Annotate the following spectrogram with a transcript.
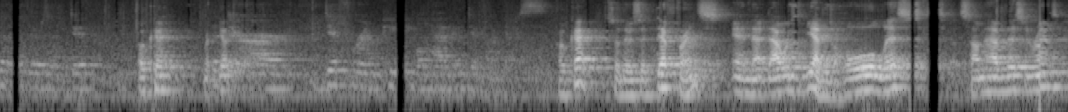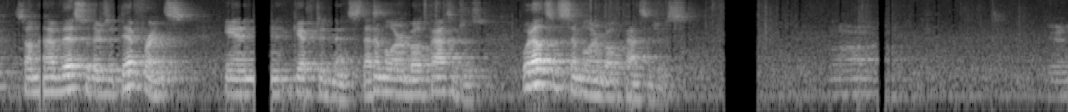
That there's a diff, Okay. that Yep. there are different people having different gifts. Okay, so there's a difference, and that, that was, yeah, there's a whole list. Some have this in Romans, some have this, so there's a difference in giftedness. That's similar in both passages. What else is similar in both passages? Uh, In,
